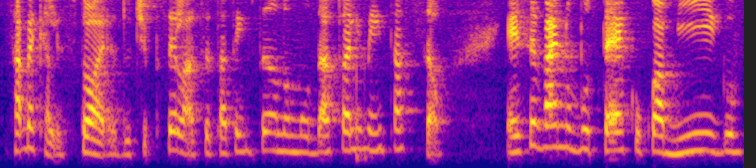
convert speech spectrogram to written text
Sabe aquela história do tipo, sei lá, você está tentando mudar a tua alimentação. Aí você vai no boteco com o amigo,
